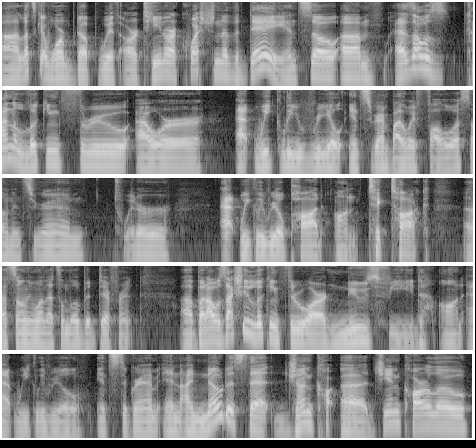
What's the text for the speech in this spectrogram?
uh, let's get warmed up with our TNR question of the day. And so, um, as I was kind of looking through our at Weekly Reel Instagram, by the way, follow us on Instagram, Twitter at Weekly Reel Pod on TikTok. Uh, that's the only one that's a little bit different. Uh, but I was actually looking through our news feed on at Weekly Reel Instagram, and I noticed that uh, Giancarlo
